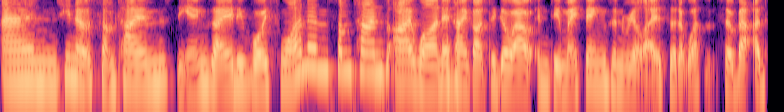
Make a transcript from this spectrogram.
And, you know, sometimes the anxiety voice won, and sometimes I won, and I got to go out and do my things and realize that it wasn't so bad.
